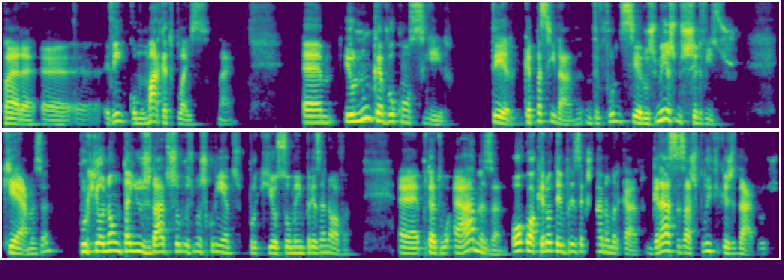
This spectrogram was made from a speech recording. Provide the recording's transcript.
para, uh, enfim, como marketplace, é? um, eu nunca vou conseguir ter capacidade de fornecer os mesmos serviços que a Amazon porque eu não tenho os dados sobre os meus clientes, porque eu sou uma empresa nova. Uh, portanto, a Amazon ou qualquer outra empresa que está no mercado, graças às políticas de dados,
